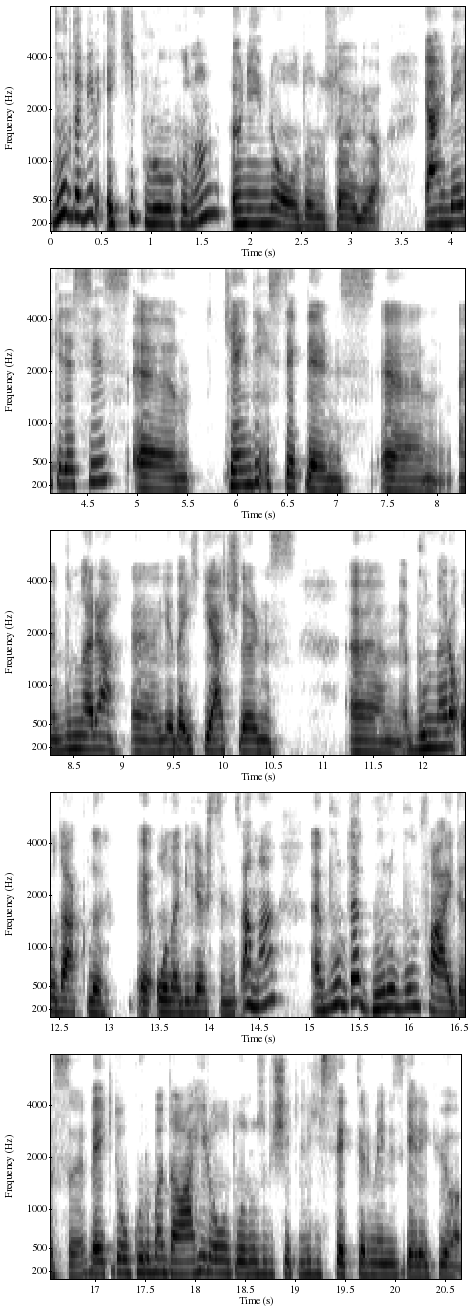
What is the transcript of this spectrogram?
Burada bir ekip ruhunun önemli olduğunu söylüyor. Yani belki de siz e, kendi istekleriniz, e, hani bunlara e, ya da ihtiyaçlarınız e, bunlara odaklı e, olabilirsiniz ama e, burada grubun faydası, belki de o gruba dahil olduğunuzu bir şekilde hissettirmeniz gerekiyor.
